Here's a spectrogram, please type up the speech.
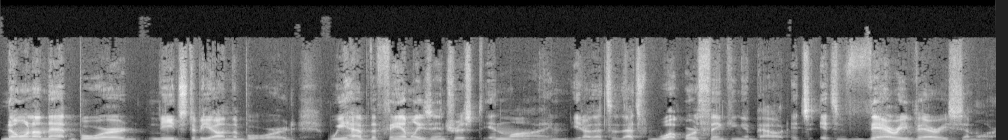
No one on that board needs to be on the board. We have the family's interest in line. You know, that's that's what we're thinking about. It's it's very very similar.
